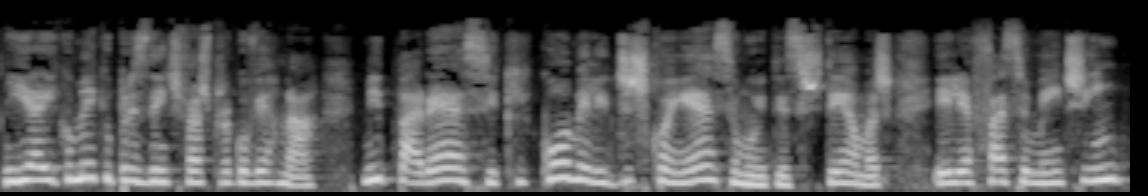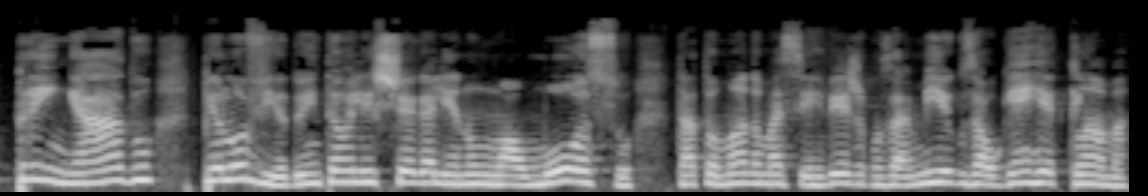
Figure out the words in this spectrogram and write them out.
e aí, como é que o presidente faz para governar? Me parece que, como ele desconhece muito esses temas, ele é facilmente emprenhado pelo ouvido. Então, ele chega ali num almoço, está tomando uma cerveja com os amigos, alguém reclama.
